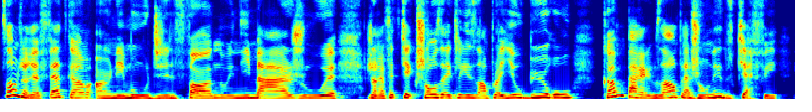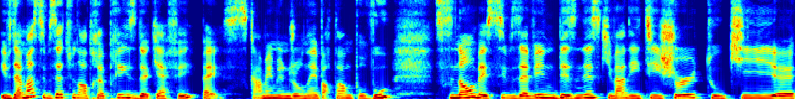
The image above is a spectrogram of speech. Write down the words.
ça j'aurais fait comme un emoji le fun ou une image ou euh, j'aurais fait quelque chose avec les employés au bureau, comme par exemple la journée du café. Évidemment, si vous êtes une entreprise de café, ben, c'est quand même une journée importante pour vous. Sinon, ben, si vous avez une business qui vend des t-shirts ou qui, euh,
